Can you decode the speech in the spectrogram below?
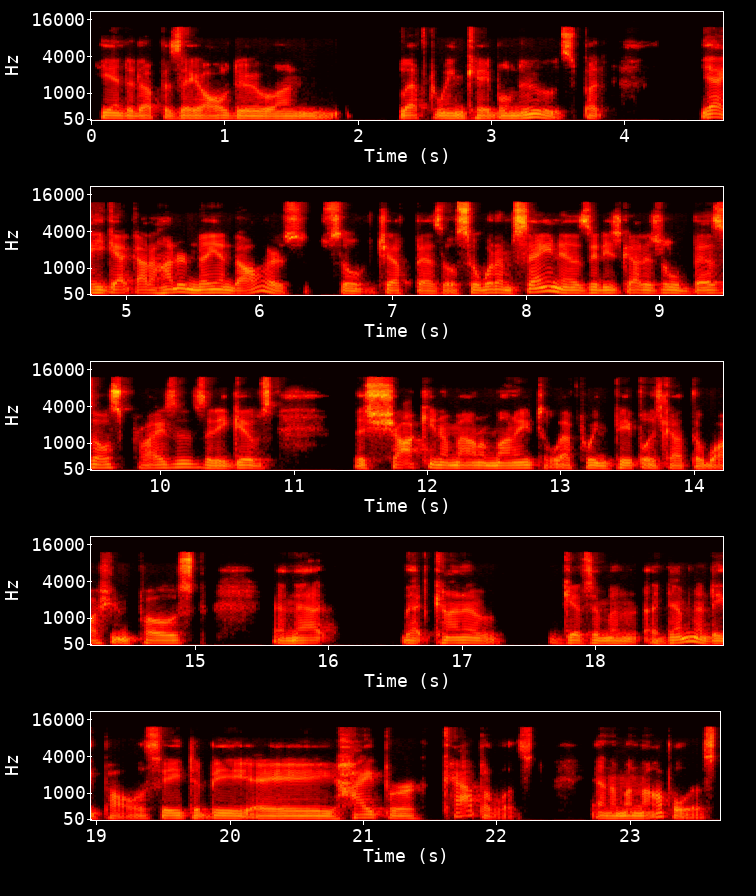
he ended up as they all do on left wing cable news. But yeah, he got got hundred million dollars. So Jeff Bezos. So what I'm saying is that he's got his little Bezos prizes that he gives this shocking amount of money to left wing people. He's got the Washington Post, and that that kind of gives him an indemnity policy to be a hyper capitalist and a monopolist.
